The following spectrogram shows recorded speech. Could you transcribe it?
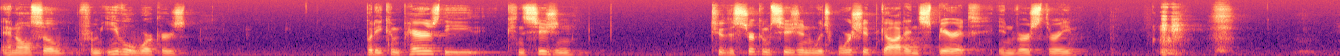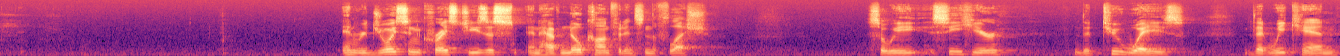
and also from evil workers. But he compares the concision to the circumcision which worship God in spirit in verse 3. and rejoice in Christ Jesus and have no confidence in the flesh. So we see here the two ways that we can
